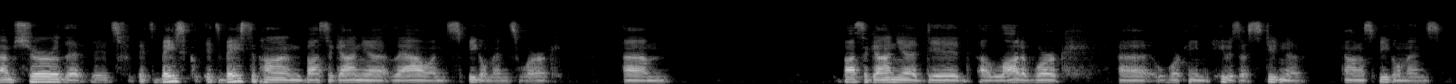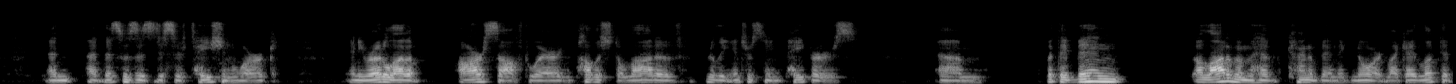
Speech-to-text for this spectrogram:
I'm sure that it's it's based it's based upon Basagaña, Liao, and Spiegelman's work. Um, Basagaña did a lot of work uh, working. He was a student of Donna Spiegelman's, and uh, this was his dissertation work. And he wrote a lot of R software and published a lot of really interesting papers um, but they've been, a lot of them have kind of been ignored. Like I looked at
